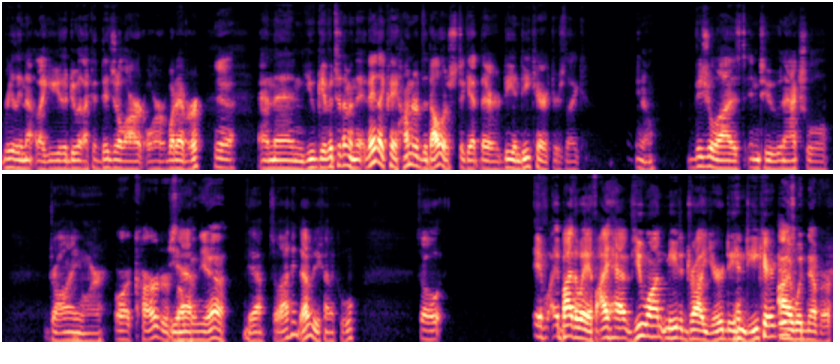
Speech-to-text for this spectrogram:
really not like you either do it like a digital art or whatever, Yeah. and then you give it to them, and they, they like pay hundreds of dollars to get their D and D characters like, you know, visualized into an actual drawing or Or a card or Yeah. something. Yeah. yeah, so I think that would be kind of cool. So, if eh, by the way, if I have, if you want me to draw your D and D characters, I would never.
